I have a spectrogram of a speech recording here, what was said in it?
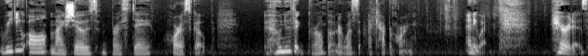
read you all my show's birthday horoscope. Who knew that Girl Boner was a Capricorn? Anyway, here it is.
